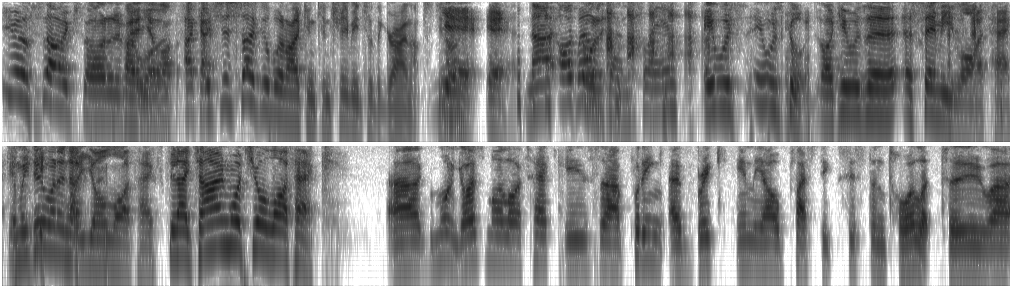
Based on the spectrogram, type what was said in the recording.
You're so excited about your life. Okay. It's just so good when I can contribute to the grown-ups. do you know? yeah, yeah. No, I thought Well it, done, Flan. it was it was good. Like it was a, a semi life hack, and we do want to know your life hacks. G'day, Tone. What's your life hack? Uh, good morning, guys. My life hack is uh, putting a brick in the old plastic cistern toilet to uh,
